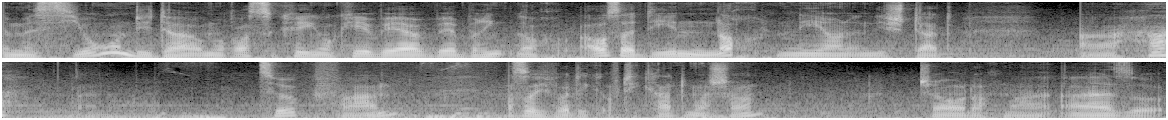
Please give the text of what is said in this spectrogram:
eine Mission, die da, um rauszukriegen, okay, wer, wer bringt noch außer denen noch Neon in die Stadt? Aha. Zirk fahren. Achso, ich wollte auf die Karte mal schauen. Schau doch mal. Also,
